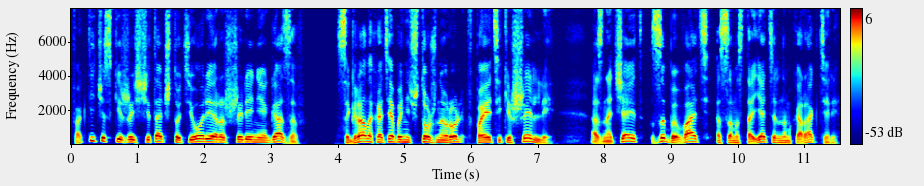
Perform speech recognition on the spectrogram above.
Фактически же считать, что теория расширения газов сыграла хотя бы ничтожную роль в поэтике Шелли, означает забывать о самостоятельном характере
